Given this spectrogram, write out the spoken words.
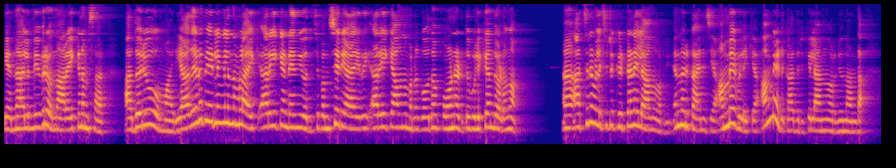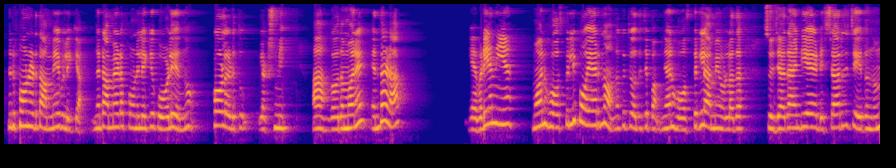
എന്നാലും വിവരം ഒന്ന് അറിയിക്കണം സാർ. അതൊരു മര്യാദയുടെ പേരിലെങ്കിലും നമ്മൾ അറിയിക്കണ്ടേന്ന് ചോദിച്ചപ്പം ശരി അറി- അറിയിക്കാമെന്ന് പറഞ്ഞു. ഗൗതം ഫോൺ എടുത്ത് വിളിക്കാൻ തുടങ്ങാം. അച്ഛനെ വിളിച്ചിട്ട് കിട്ടണില്ല എന്ന് പറഞ്ഞു. എന്നൊരു കാര്യം ചെയ്യാം. അമ്മയെ വിളിക്കാം. അമ്മ എടുക്കാതിരിക്കില്ല എന്ന് പറഞ്ഞു നന്ദ. എന്നിട്ട് ഫോൺ എടുത്ത് അമ്മയെ വിളിക്കാം. എന്നിട്ട് അമ്മയുടെ ഫോണിലേക്ക് കോൾ ചെയ്യുന്നു കോൾ എടുത്തു. ലക്ഷ്മി. ആ ഗൗതം മോനെ എന്താടാ? എവിടെയാ നീ? മോൻ ഹോസ്പിറ്റലിൽ പോയായിരുന്നോ? എന്നൊക്കെ ചോദിച്ചപ്പം ഞാൻ ഹോസ്പിറ്റലിൽ അമ്മയുള്ളത് സുജാത ആന്റിയെ ഡിസ്ചാർജ് ചെയ്തെന്നും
